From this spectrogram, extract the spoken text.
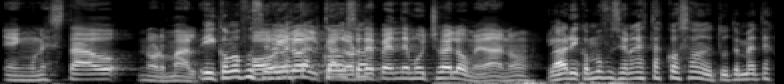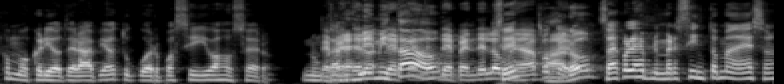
en un estado normal. ¿Y cómo funcionan Obvio, lo estas del calor cosas? depende mucho de la humedad, ¿no? Claro, ¿y cómo funcionan estas cosas donde tú te metes como crioterapia tu cuerpo así bajo cero? Nunca. Depende, Es de lo- limitado. Depende, depende de la Sí, humedad porque... Claro. ¿Sabes cuál es el primer síntoma de eso?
